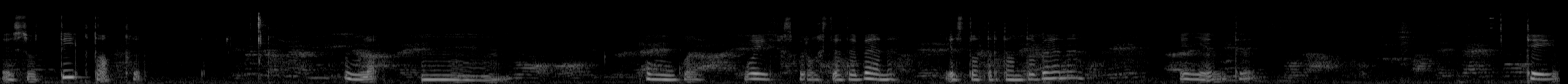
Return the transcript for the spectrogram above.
e su TikTok nulla. Mm. comunque voi spero che stiate bene. Io sto altrettanto bene. E niente. Ok.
